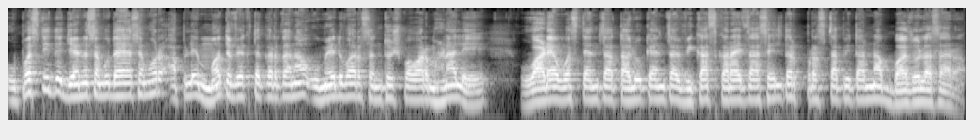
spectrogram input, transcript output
उपस्थित जनसमुदायासमोर आपले मत व्यक्त करताना उमेदवार संतोष पवार म्हणाले वाड्या वस्त्यांचा तालुक्यांचा विकास करायचा असेल तर प्रस्थापितांना बाजूला सारा.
